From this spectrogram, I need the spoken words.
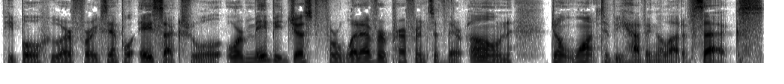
people who are for example asexual or maybe just for whatever preference of their own don't want to be having a lot of sex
